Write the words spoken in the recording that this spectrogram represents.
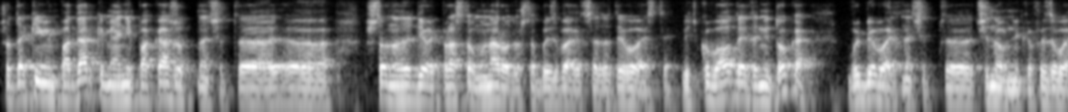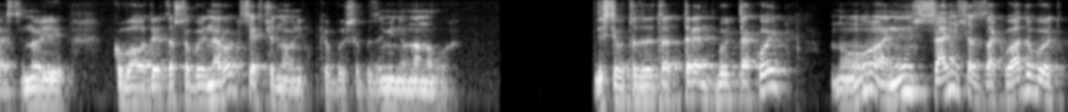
что такими подарками они покажут, значит, что надо делать простому народу, чтобы избавиться от этой власти. Ведь кувалда это не только выбивать, значит, чиновников из власти, но и кувалда это чтобы и народ всех чиновников вышиб и заменил на новых. Если вот этот тренд будет такой, ну, они сами сейчас закладывают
